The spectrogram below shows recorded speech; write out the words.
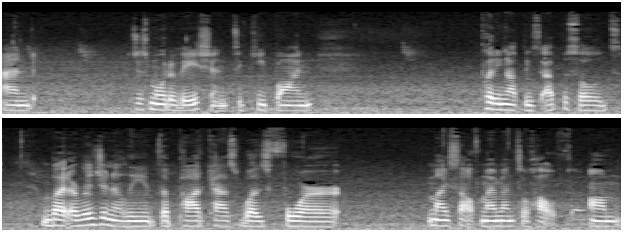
and just motivation to keep on putting out these episodes. But originally, the podcast was for myself, my mental health. Um,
